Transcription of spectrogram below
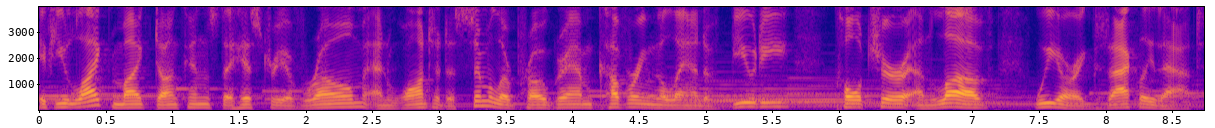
If you liked Mike Duncan's The History of Rome and wanted a similar program covering the land of beauty, culture, and love, we are exactly that.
